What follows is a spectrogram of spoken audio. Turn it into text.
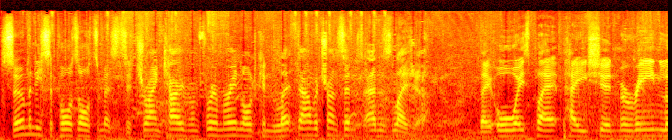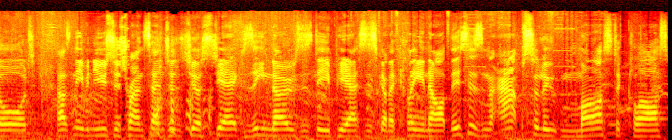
so many support ultimates to try and carry them through. Marine Lord can let down the Transcendence at his leisure. They always play it patient. Marine Lord hasn't even used his Transcendence just yet because he knows his DPS is going to clean up. This is an absolute masterclass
